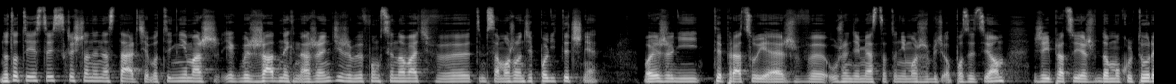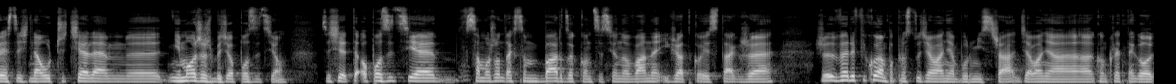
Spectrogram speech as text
no to ty jesteś skreślony na starcie, bo ty nie masz jakby żadnych narzędzi, żeby funkcjonować w tym samorządzie politycznie bo jeżeli ty pracujesz w Urzędzie Miasta, to nie możesz być opozycją. Jeżeli pracujesz w Domu Kultury, jesteś nauczycielem, y, nie możesz być opozycją. W sensie te opozycje w samorządach są bardzo koncesjonowane i rzadko jest tak, że, że weryfikują po prostu działania burmistrza, działania konkretnego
